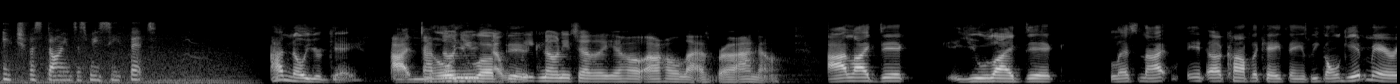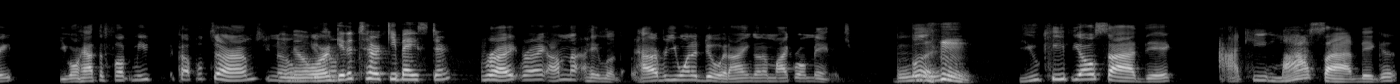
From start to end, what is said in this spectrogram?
each of us dines as we see fit. I know you're gay. I I've know you, you. love uh, dick. We've known each other your whole our whole lives, bro. I know. I like dick. You like dick. Let's not uh, complicate things. We gonna get married. You gonna have to fuck me a couple times, you know. You know, or some- get a turkey baster. Right, right. I'm not. Hey, look. However you want to do it, I ain't gonna micromanage. Mhm. But you keep your side dick. I keep my side, nigga.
